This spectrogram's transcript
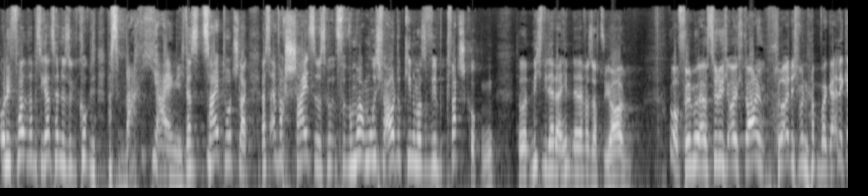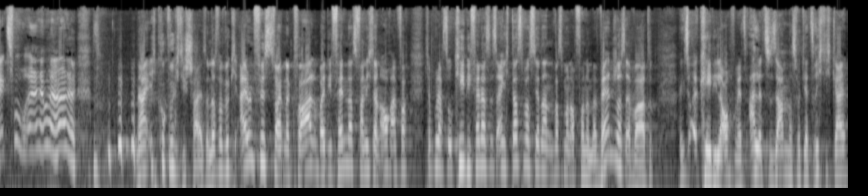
und ich habe die ganze Zeit nur so geguckt, was mache ich hier eigentlich? Das ist Zeittotschlag. Das ist einfach scheiße. Das, für, muss ich für Autokino mal so viel Quatsch gucken? So, nicht wie der da hinten, der einfach sagt, so, ja, ja Filme erzähle ich euch gar nicht. Leute, ich bin hab mal geile Gags vorbereitet. Nein, ich gucke wirklich die Scheiße. Und das war wirklich Iron Fist war eine Qual. Und bei Defenders fand ich dann auch einfach, ich habe gedacht, so, okay, Defenders ist eigentlich das, was ja dann, was man auch von einem Avengers erwartet. Da ich so, okay, die laufen jetzt alle zusammen, das wird jetzt richtig geil.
